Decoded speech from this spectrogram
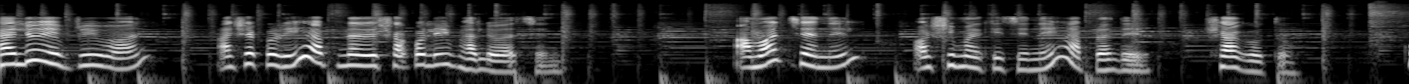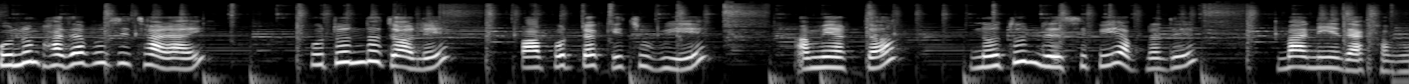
হ্যালো এভরিওয়ান, আশা করি আপনারা সকলেই ভালো আছেন। আমার চ্যানেল অসীমার কিচেনে আপনাদের স্বাগত। কোনো ভাজাভুজি ছাড়াই ফুটন্ত জলে পাঁপড়টাকে চুবিয়ে আমি একটা নতুন রেসিপি আপনাদের বানিয়ে দেখাবো।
